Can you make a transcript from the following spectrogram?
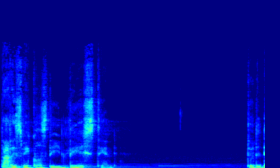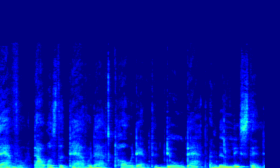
That is because they listened to the devil. That was the devil that told them to do that, and they listened.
